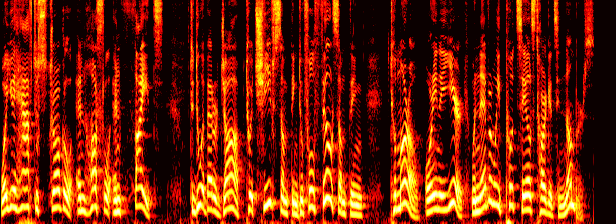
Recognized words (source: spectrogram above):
where you have to struggle and hustle and fight to do a better job, to achieve something, to fulfill something tomorrow or in a year. Whenever we put sales targets in numbers,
